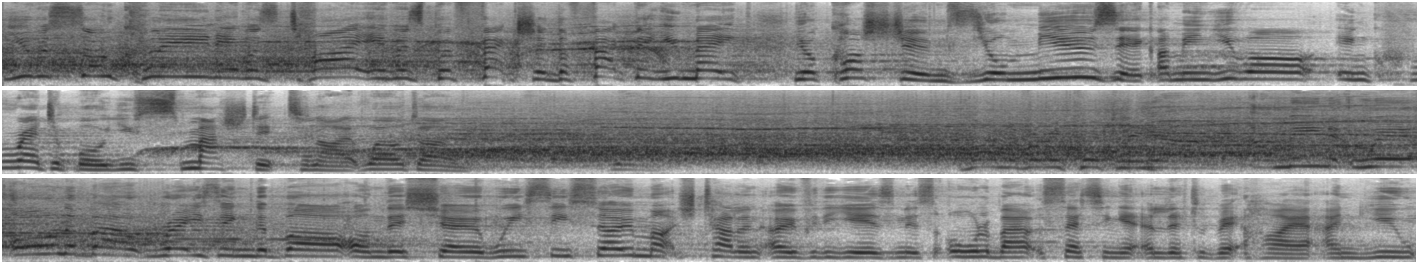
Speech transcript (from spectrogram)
You were so clean, it was tight, it was perfection. The fact that you make your costumes, your music, I mean, you are incredible. You smashed it tonight. Well done. Manda, very quickly. Yeah, I mean, we're all about raising the bar on this show. We see so much talent over the years, and it's all about setting it a little bit higher. And you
